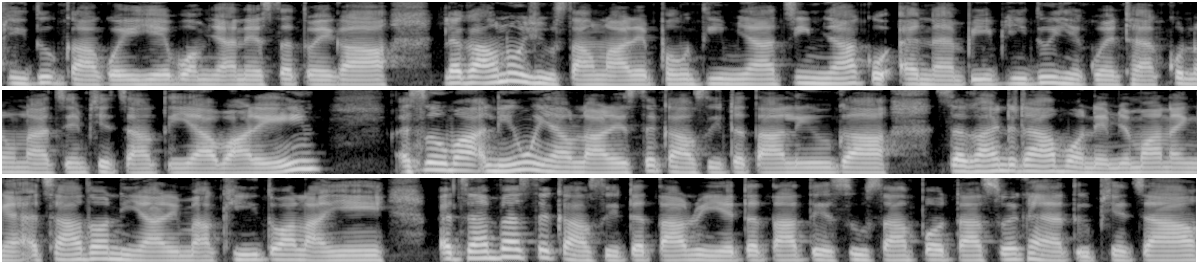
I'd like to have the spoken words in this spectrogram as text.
ပြည်သူ့ကာကွယ်ရဲဘော်များနဲ့ဆက်သွယ်က၎င်းတို့ယူဆောင်လာတဲ့ပုံတီများကြီးများကိုအနံပြီးပြည်သူရင်ခွင်ထံခုလုံလာခြင်းဖြစ်ကြောင်းသိရပါတယ်။အဆိုပါအလင်းဝင်ရောက်လာတဲ့စစ်ကောင်စီတပ်သားလေးဦးကစကိုင်းတရားပေါ်နဲ့မြန်မာနိုင်ငံအခြားသောနေရာတွေမှာခီးသွားလာရင်အကြမ်းဖက်စစ်ကောင်စီတပ်သားတွေရဲ့တပ်သားတဲ့စူစာပေါ်တာဆွဲခံရသူဖြစ်ကြောင်း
